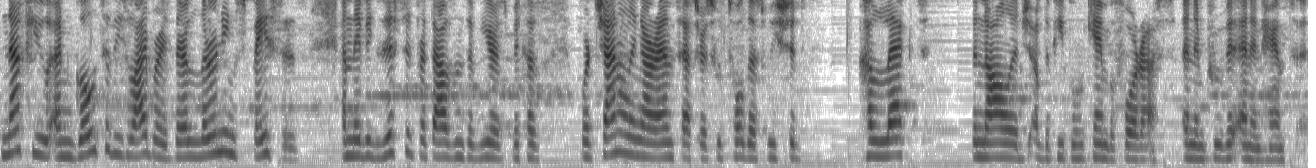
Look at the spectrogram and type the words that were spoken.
nephew and go to these libraries. They're learning spaces, and they've existed for thousands of years because we're channeling our ancestors who told us we should collect the knowledge of the people who came before us and improve it and enhance it.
